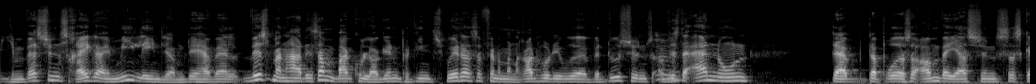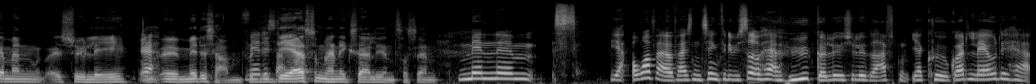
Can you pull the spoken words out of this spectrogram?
jamen, hvad synes Rikke og Emil egentlig om det her valg? Hvis man har det, så man bare kunne logge ind på din Twitter, så finder man ret hurtigt ud af, hvad du synes. Mm. Og hvis der er nogen, der, der bryder sig om, hvad jeg synes, så skal man øh, søge læge Ja. øh, med det samme. Fordi det samme. det er simpelthen ikke særlig interessant. Men øhm, jeg overvejer jo faktisk en ting, fordi vi sidder jo her og hygger løs i løbet af aftenen. Jeg kunne jo godt lave det her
